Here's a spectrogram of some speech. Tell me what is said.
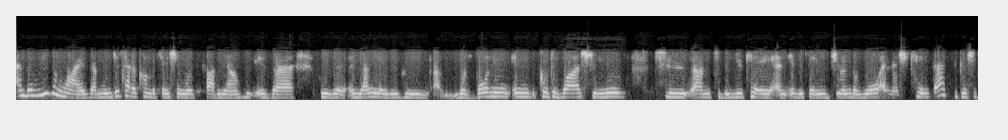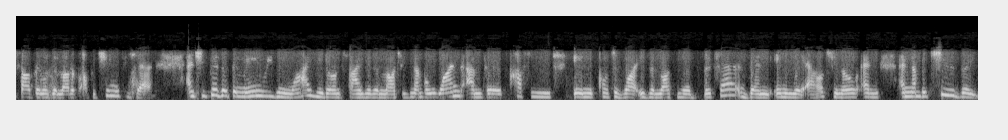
And the reason why is that we just had a conversation with Fabian, who is a who's a, a young lady who um, was born in, in Cote d'Ivoire. She moved to um, to the UK and everything during the war, and then she came back because she felt there was a lot of opportunity here. And she said that the main reason why you don't find it a lot is number one, um, the coffee in Cote d'Ivoire is a lot more bitter than anywhere else, you know, and and number two, the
